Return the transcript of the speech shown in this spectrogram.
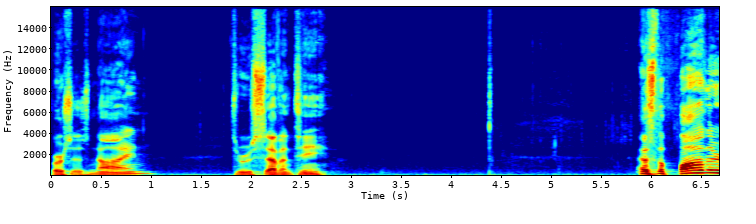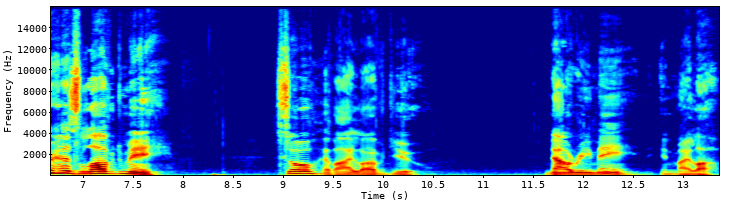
verses 9 through 17. As the Father has loved me, so have I loved you. Now remain in my love.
